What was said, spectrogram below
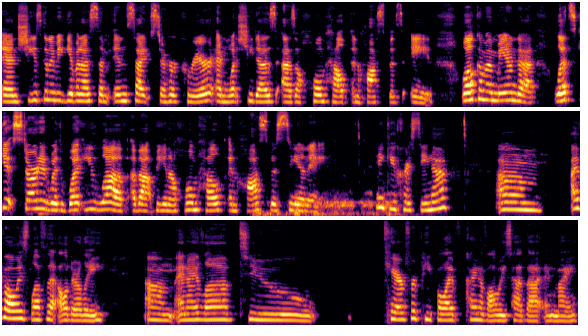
And she's going to be giving us some insights to her career and what she does as a home health and hospice aide. Welcome, Amanda. Let's get started with what you love about being a home health and hospice CNA. Thank you, Christina. Um, I've always loved the elderly, um, and I love to care for people. I've kind of always had that in my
